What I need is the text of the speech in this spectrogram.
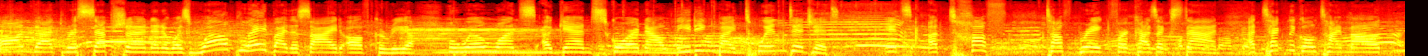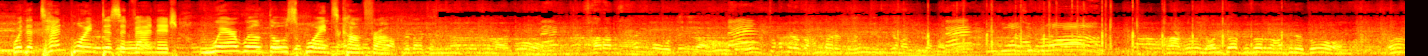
on that reception, and it was well played by the side of Korea, who will once again score now, leading by twin digits. It's a tough, tough break for Kazakhstan. A technical timeout with a 10-point disadvantage. Where will those points come from? 사람 사이 보고 때리라고. 네. 조금이라도 한 발에서 흔들리게 만들란 말이야. 네? 좋아, 좋아. 자, 그럼 연타 그거를 하더라도, 어?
